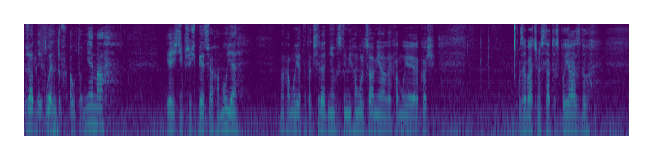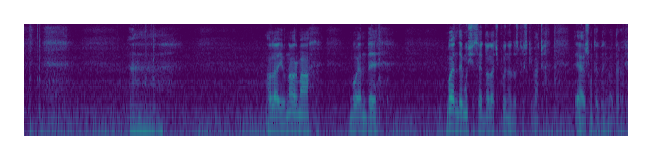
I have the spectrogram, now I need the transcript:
żadnych błędów auto nie ma. Jeździ, przyspiesza, hamuje. No hamuje to tak średnio z tymi hamulcami, ale hamuje jakoś. Zobaczmy status pojazdu. Oleju norma, błędy. Błędy musi sobie dolać płynu do spryskiwacza. Ja już mu tego nie będę robił.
